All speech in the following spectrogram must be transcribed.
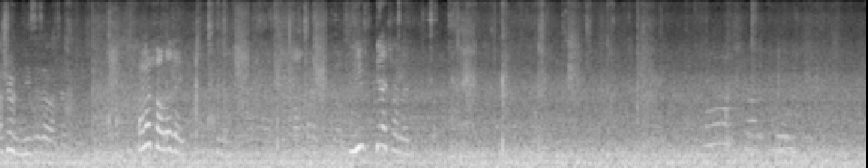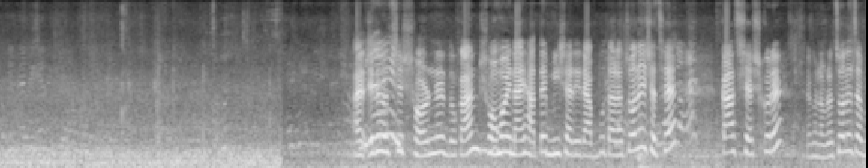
আসো নিচে যাওয়া যাক আমার চলো যাই। লিফট দিয়ে চলেন আর এটা হচ্ছে স্বর্ণের দোকান। সময় নাই হাতে মিশারির আব্বু তারা চলে এসেছে। কাজ শেষ করে। এখন আমরা চলে যাব।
